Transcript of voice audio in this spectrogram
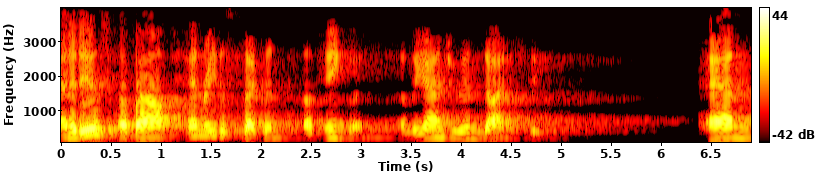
and it is about Henry II of England, of the Angevin dynasty. And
